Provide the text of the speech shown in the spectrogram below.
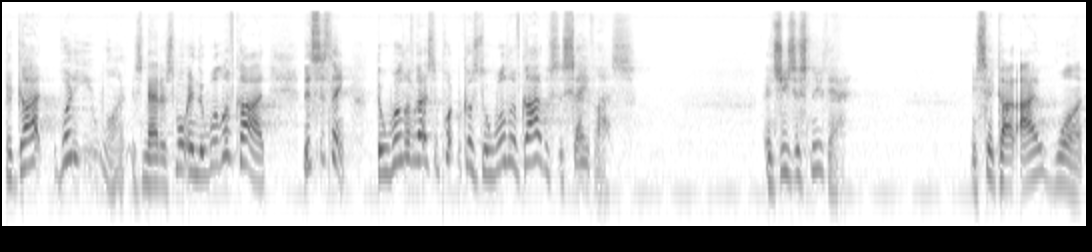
But God, what do you want? This matters more. In the will of God, this is the thing the will of God is important because the will of God was to save us. And Jesus knew that. He said, God, I want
